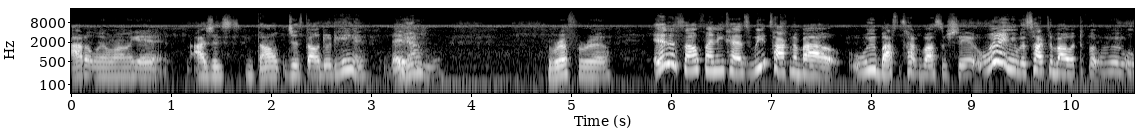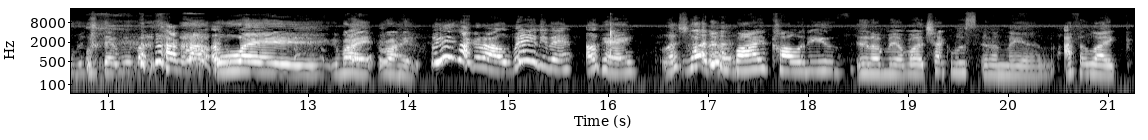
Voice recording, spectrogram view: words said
I don't went wrong yet. I just don't just don't do it again. Yeah. Basically. For real, for real. It is so funny because we talking about we about to talk about some shit. We ain't even talked about what the fuck we, we said we about to talk about. Wait, right, right. we ain't talking about. We ain't even okay. Let's What to. are my qualities in a man? My checklist in a man. I feel like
